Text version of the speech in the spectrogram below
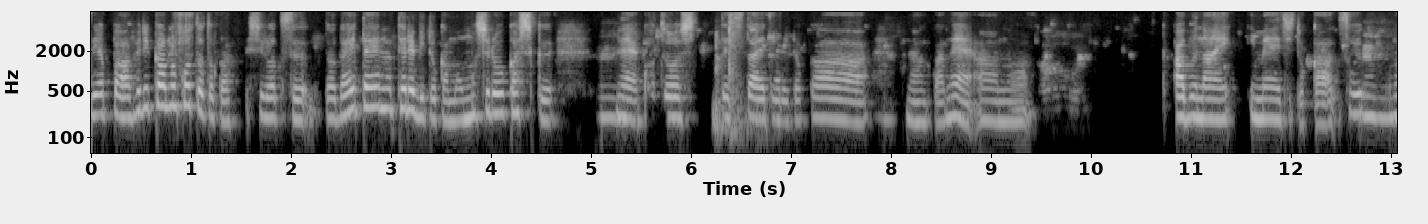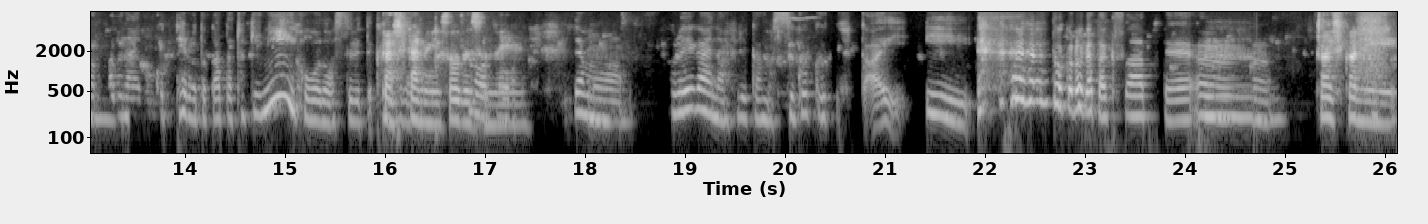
やっぱアフリカのこととか知ろうとすると大体のテレビとかも面白おかしくね、誇張して伝えたりとかなんかねあの危ないイメージとかそういう、危ないテロとかあった時に報道するって感じ確かにそうですね。でも、うん、それ以外のアフリカもすごく深いいい ところがたくさんあって、うん、うん確かに。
